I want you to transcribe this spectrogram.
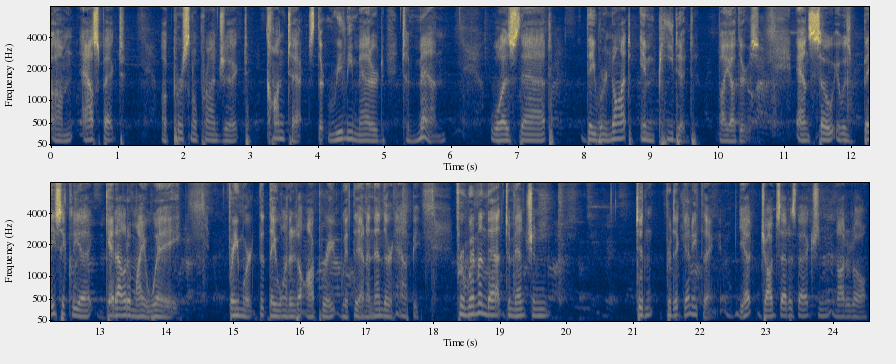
um, aspect of personal project context that really mattered to men was that they were not impeded by others. And so it was basically a get out of my way framework that they wanted to operate within, and then they're happy. For women, that dimension didn't predict anything. Yet, job satisfaction, not at all.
